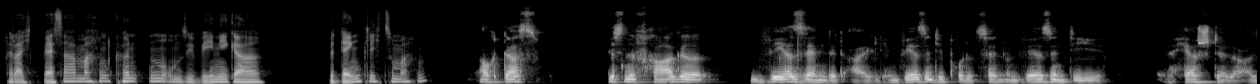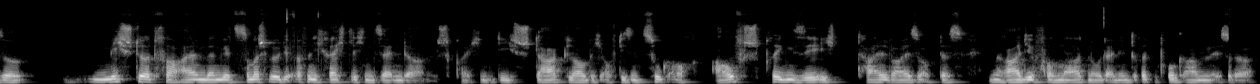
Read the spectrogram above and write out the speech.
vielleicht besser machen könnten, um sie weniger bedenklich zu machen? Auch das ist eine Frage, wer sendet eigentlich und wer sind die Produzenten und wer sind die Hersteller. Also mich stört vor allem, wenn wir jetzt zum Beispiel über die öffentlich-rechtlichen Sender sprechen, die stark, glaube ich, auf diesen Zug auch aufspringen, sehe ich teilweise, ob das in Radioformaten oder in den dritten Programmen ist oder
